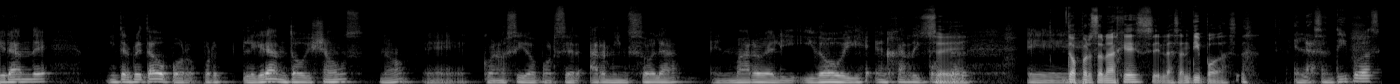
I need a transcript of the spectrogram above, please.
grande, interpretado por, por, el gran Toby Jones, ¿no? Eh, conocido por ser Armin Sola en Marvel y, Dobby en Harry Potter. Eh, Dos personajes en las antípodas. En las antípodas.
